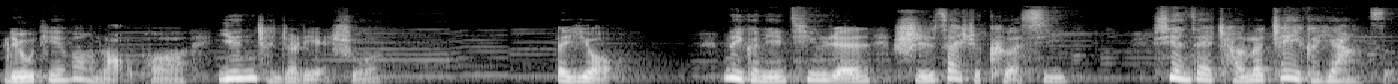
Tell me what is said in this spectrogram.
刘天旺老婆阴沉着脸说：“哎呦，那个年轻人实在是可惜，现在成了这个样子。”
